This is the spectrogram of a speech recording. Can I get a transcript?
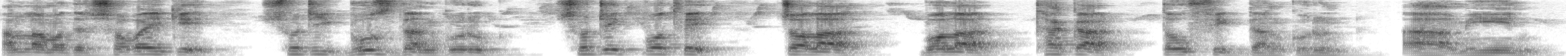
আল্লাহ আমাদের সবাইকে সঠিক বুঝদান করুক। সঠিক পথে চলার, বলার, থাকার তৌফিক দান করুন। আমিন।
